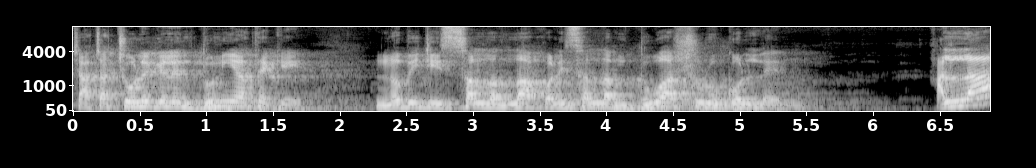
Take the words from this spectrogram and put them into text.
চাচা চলে গেলেন দুনিয়া থেকে। নবীজি সাল্লাহ আলি সাল্লাম দুয়া শুরু করলেন। আল্লাহ,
